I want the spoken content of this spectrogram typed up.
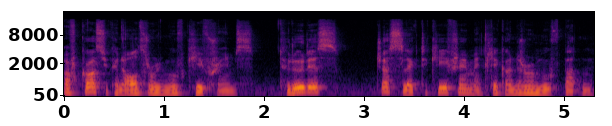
Of course you can also remove keyframes. To do this, just select a keyframe and click on the Remove button.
